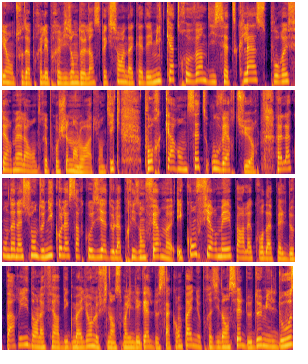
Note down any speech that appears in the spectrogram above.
Et en tout, d'après les prévisions de l'inspection d'académie, 97 classes pourraient fermer à la rentrée prochaine dans Loire-Atlantique pour 47 ouvertures. La condamnation de Nicolas Sarkozy à de la prison ferme est confirmée par la Cour d'appel de Paris dans l'affaire Big Malion, le financement illégal de sa campagne présidentielle de 2012.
